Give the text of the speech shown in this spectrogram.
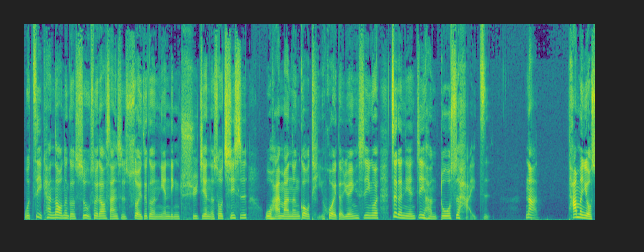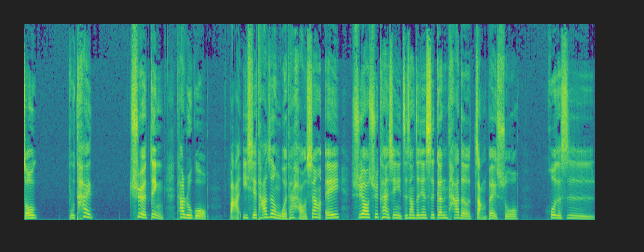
我自己看到那个十五岁到三十岁这个年龄区间的时候，其实。我还蛮能够体会的原因，是因为这个年纪很多是孩子，那他们有时候不太确定，他如果把一些他认为他好像诶需要去看心理智商这件事跟他的长辈说，或者是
